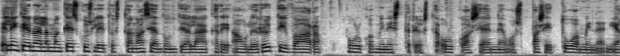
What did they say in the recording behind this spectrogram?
Elinkeinoelämän keskusliitosta on asiantuntijalääkäri Auli Rytivaara, ulkoministeriöstä ulkoasiainneuvos Pasi Tuominen ja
